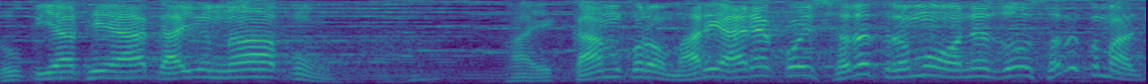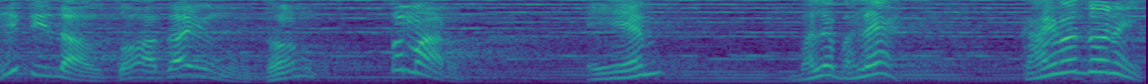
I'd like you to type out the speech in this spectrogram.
રૂપિયાથી આ ગાયું ન આપું. હા એક કામ કરો મારી હારે કોઈ શરત રમો અને જો શરતમાં જીતી જાવ તો આ ગાયુંનું ધણ તમારું. એમ? ભલે ભલે. કાંઈ વાંધો નહીં.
